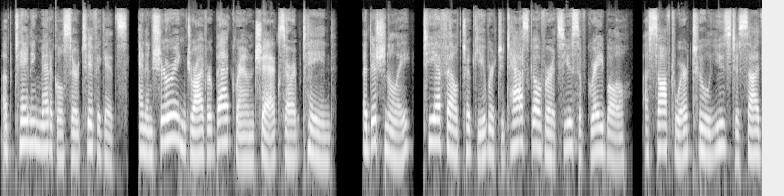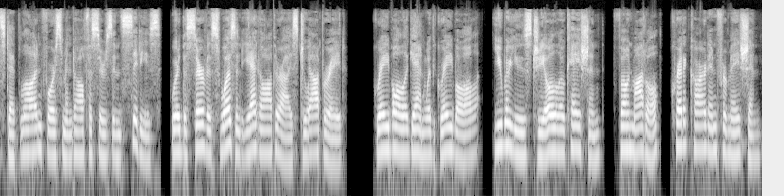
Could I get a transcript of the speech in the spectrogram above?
obtaining medical certificates, and ensuring driver background checks are obtained. Additionally, TfL took Uber to task over its use of Greyball, a software tool used to sidestep law enforcement officers in cities where the service wasn't yet authorized to operate. Greyball again with Greyball, Uber used geolocation, phone model, credit card information,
